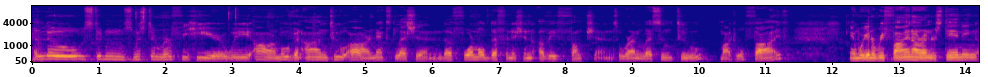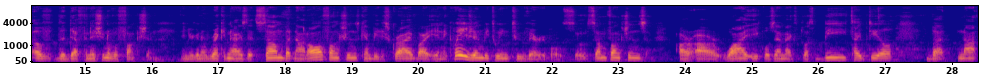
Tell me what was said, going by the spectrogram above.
Hello students, Mr. Murphy here. We are moving on to our next lesson, the formal definition of a function. So we're on lesson 2, module 5, and we're going to refine our understanding of the definition of a function. And you're going to recognize that some but not all functions can be described by an equation between two variables. So some functions are our y equals mx plus b type deal, but not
